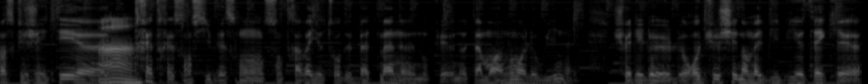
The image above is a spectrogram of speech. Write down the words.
parce que j'ai été euh, Ah. très très sensible à son, son travail autour de Batman, euh, donc euh, notamment un long Halloween. Je suis allé le, le repiocher dans ma bibliothèque euh,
